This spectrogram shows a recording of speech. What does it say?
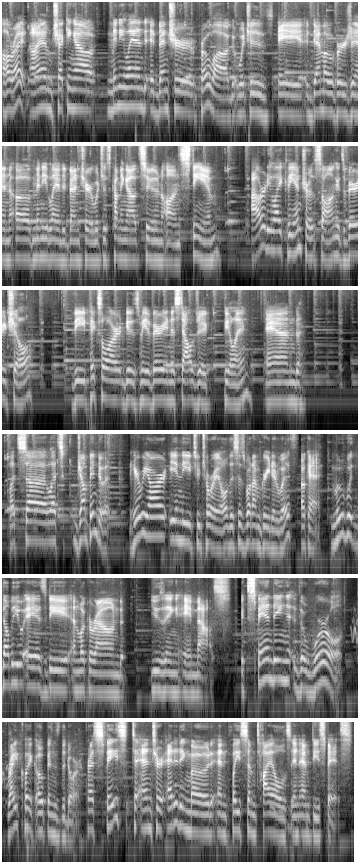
All right, I am checking out Miniland Adventure Prologue, which is a demo version of Miniland Adventure, which is coming out soon on Steam. I already like the intro song, it's very chill. The pixel art gives me a very nostalgic feeling, and let's uh, let's jump into it. Here we are in the tutorial. This is what I'm greeted with. Okay, move with WASD and look around using a mouse. Expanding the world. Right click opens the door. Press space to enter editing mode and place some tiles in empty space.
